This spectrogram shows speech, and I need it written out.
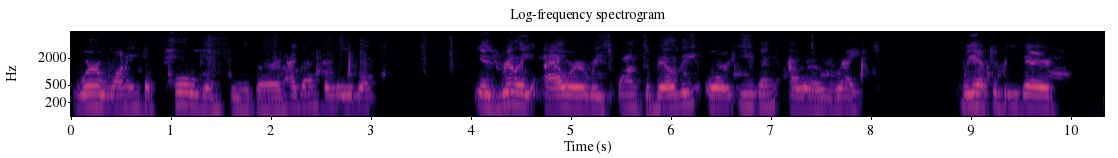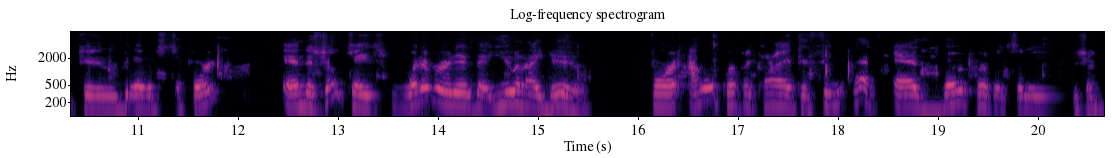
We're wanting to pull them through the door, and I don't believe that is really our responsibility or even our right. We have to be there to be able to support and to showcase whatever it is that you and I do for our perfect client to see us as their perfect solution.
